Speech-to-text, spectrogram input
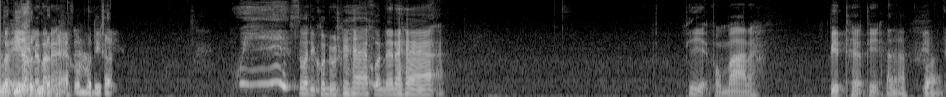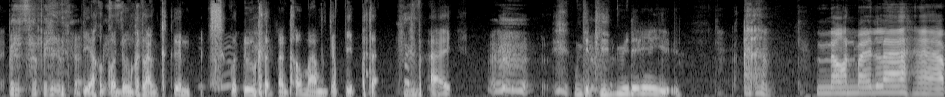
โยตัวเองสเลยวัสตอนดีเนี้ยคนสวัสดีครับ สวัสดีคนดูทั้งห้าคนด้วยนะฮะ พี่ผมว่านะ ปิดเถอะพี่ อ่าว่าปิดสตรีมเถอะ เดี๋ยวคนดูกำลังขึ้นคนดูกำลังเข้ามามึงจะปิดอะไรที่หายมึงจะทิ้งไม่ได้นอนไม่หลับ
